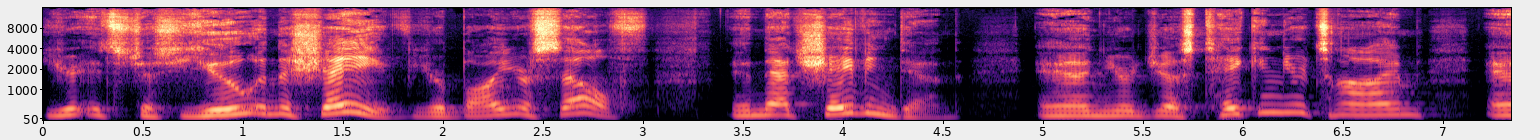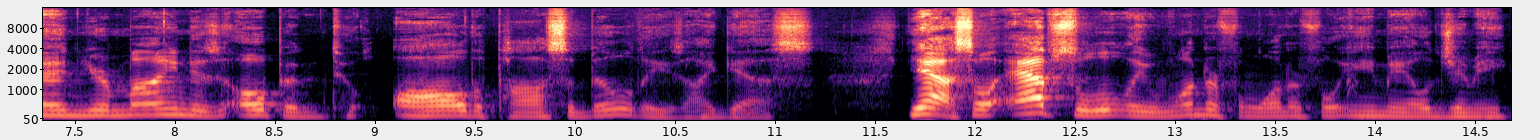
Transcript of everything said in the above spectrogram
it's just you and the shave. You're by yourself in that shaving den, and you're just taking your time, and your mind is open to all the possibilities, I guess. Yeah, so absolutely wonderful, wonderful email, Jimmy.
